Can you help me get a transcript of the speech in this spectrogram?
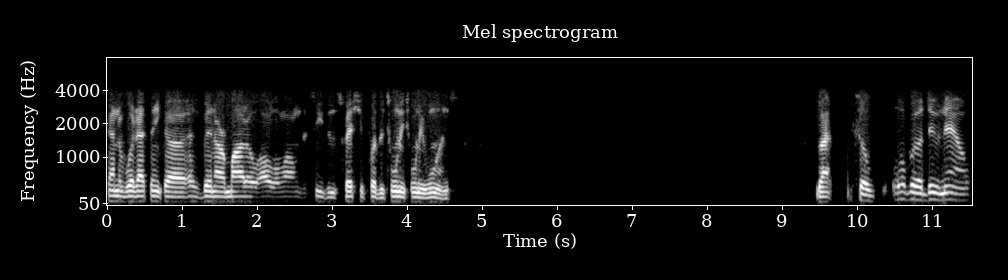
kind of what I think uh, has been our motto all along the season, especially for the 2021s. But so what we'll do now,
